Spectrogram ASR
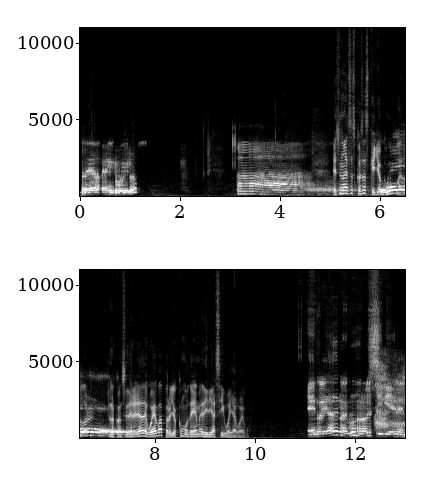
¿valdría la pena incluirlos? Ah. Es una de esas cosas que yo como jugador lo consideraría de hueva, pero yo como DM diría sí, güey, a huevo. En realidad en algunos manuales sí vienen.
